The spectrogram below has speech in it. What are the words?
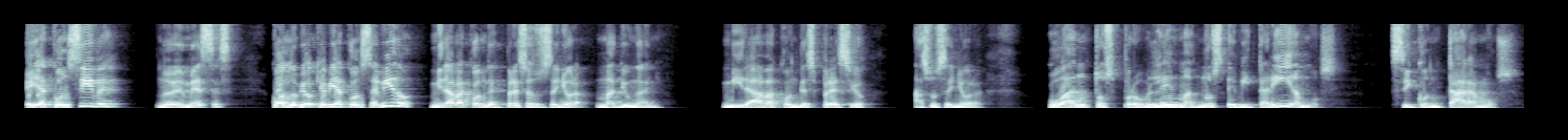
Ella concibe nueve meses. Cuando vio que había concebido, miraba con desprecio a su señora, más de un año miraba con desprecio a su señora. ¿Cuántos problemas nos evitaríamos si contáramos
